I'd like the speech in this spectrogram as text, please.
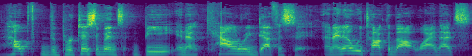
helped the participants be in a calorie deficit. And I know we talked about why that's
